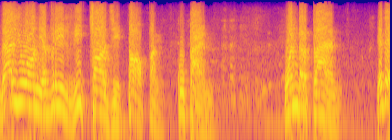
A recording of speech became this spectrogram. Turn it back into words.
value on every recharge top and coupon wonder plan எது?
